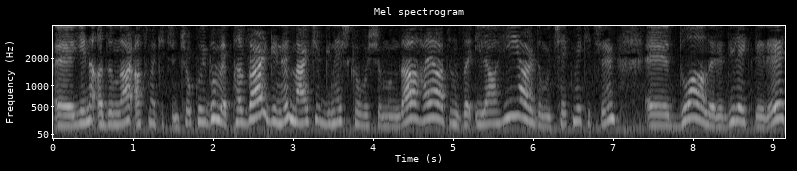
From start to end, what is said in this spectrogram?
e, yeni adımlar atmak için çok uygun ve pazar günü Merkür Güneş kavuşumunda hayatınıza ilahi yardımı çekmek için e, duaları, dilekleri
